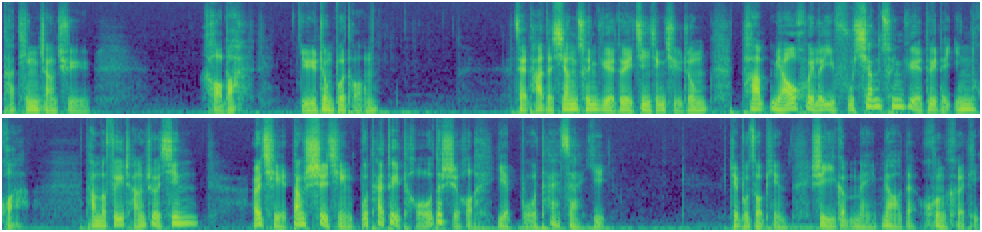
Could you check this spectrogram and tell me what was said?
他听上去，好吧，与众不同。在他的《乡村乐队进行曲》中，他描绘了一幅乡村乐队的音画。他们非常热心，而且当事情不太对头的时候，也不太在意。这部作品是一个美妙的混合体。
